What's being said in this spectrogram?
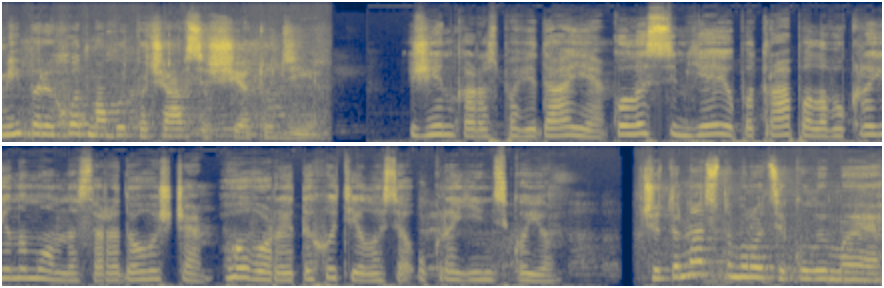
мій переход, мабуть, почався ще тоді. Жінка розповідає, коли з сім'єю потрапила в україномовне середовище, говорити хотілося українською. У 2014 році, коли ми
